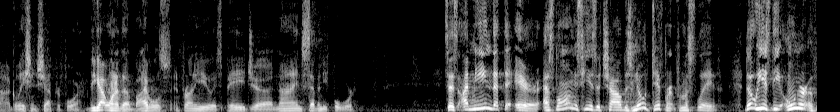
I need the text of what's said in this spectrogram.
uh, Galatians chapter 4. If you got one of the Bibles in front of you, it's page uh, 974. It says, I mean that the heir, as long as he is a child, is no different from a slave, though he is the owner of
